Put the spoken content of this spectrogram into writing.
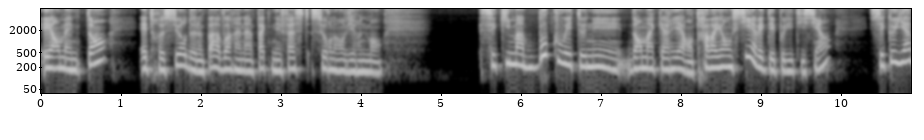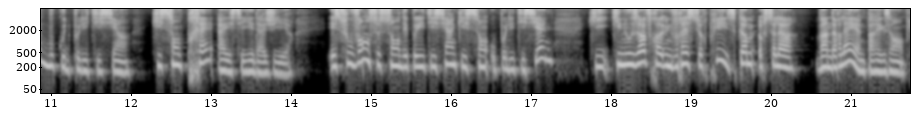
et en même temps être sûr de ne pas avoir un impact néfaste sur l'environnement. Ce qui m'a beaucoup étonné dans ma carrière en travaillant aussi avec des politiciens, c'est qu'il y a beaucoup de politiciens qui sont prêts à essayer d'agir. Et souvent, ce sont des politiciens qui sont, ou politiciennes, qui, qui nous offrent une vraie surprise, comme Ursula von der Leyen, par exemple,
